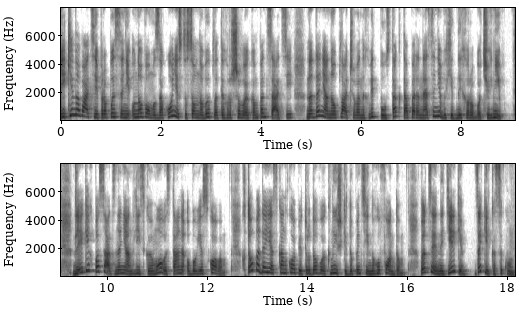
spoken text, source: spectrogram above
Які новації прописані у новому законі стосовно виплати грошової компенсації, надання неоплачуваних відпусток та перенесення вихідних і робочих днів? Для яких посад знання англійської мови стане обов'язковим? Хто подає скан копію трудової книжки до пенсійного фонду? Про це не тільки за кілька секунд.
